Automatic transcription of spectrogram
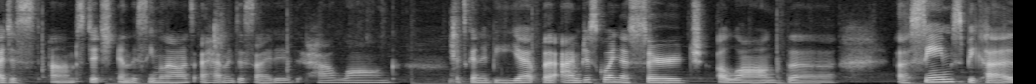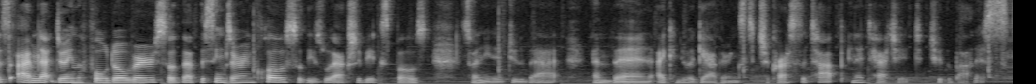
I just um, stitched in the seam allowance. I haven't decided how long it's going to be yet, but I'm just going to serge along the uh, seams because I'm not doing the fold over so that the seams are enclosed so these will actually be exposed so I need to do that and then I can do a gathering stitch across the top and attach it to the bodice.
